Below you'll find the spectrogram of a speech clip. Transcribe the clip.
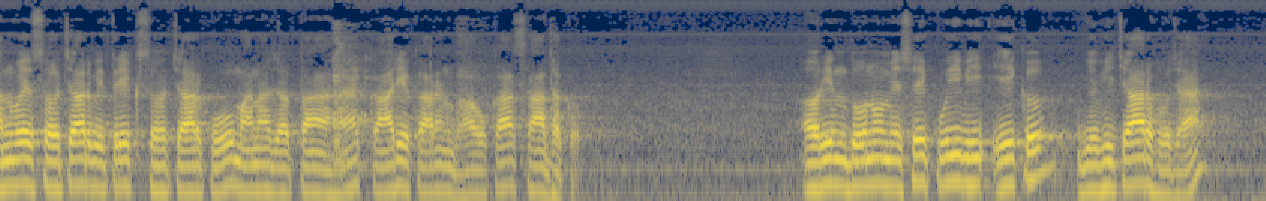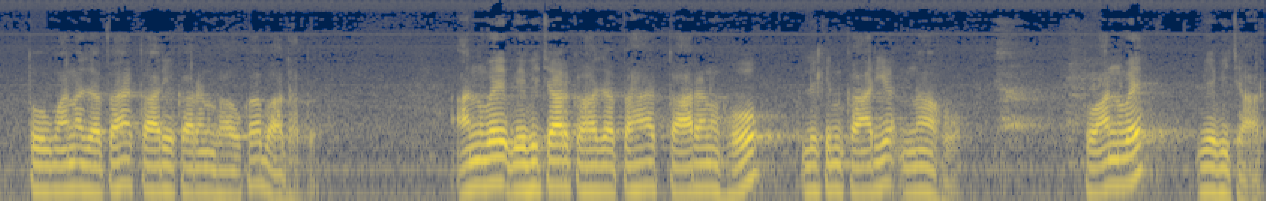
अन्वय सहचार व्यतिरिक सहचार को माना जाता है कार्य कारण भाव का साधक। और इन दोनों में से कोई भी एक व्यभिचार हो जाए तो माना जाता है कार्य कारण भाव का बाधक। अन्वय व्यभिचार कहा जाता है कारण हो, लेकिन कार्य न हो। तो अन्वय व्यभिचार।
